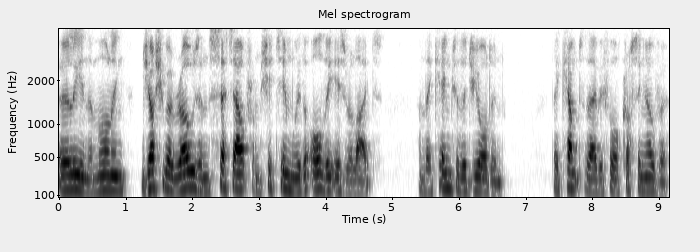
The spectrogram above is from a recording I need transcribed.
Early in the morning, Joshua rose and set out from Shittim with all the Israelites, and they came to the Jordan. They camped there before crossing over.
